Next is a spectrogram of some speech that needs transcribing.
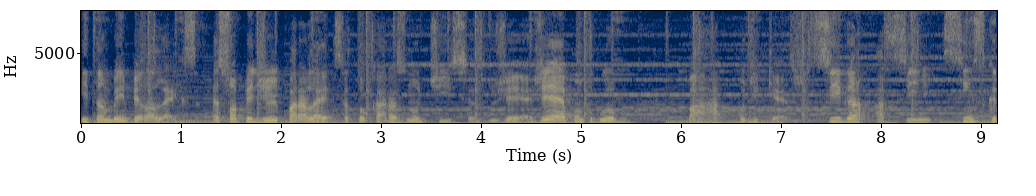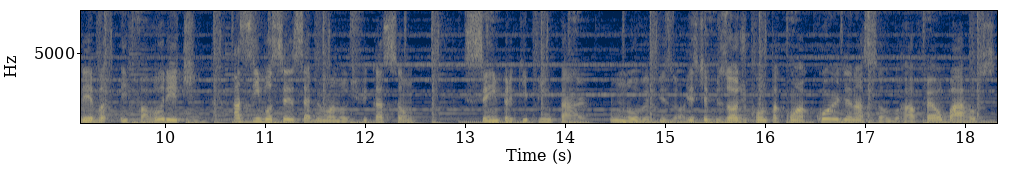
e também pela Alexa. É só pedir para a Alexa tocar as notícias do GE. ge.globo barra podcast. Siga, assine, se inscreva e favorite. Assim você recebe uma notificação sempre que pintar um novo episódio. Este episódio conta com a coordenação do Rafael Barros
